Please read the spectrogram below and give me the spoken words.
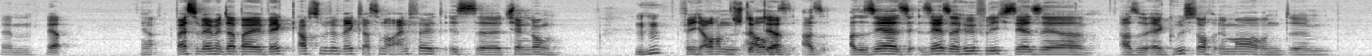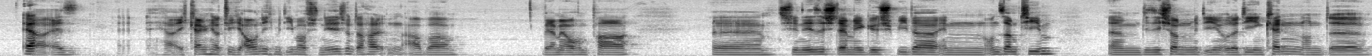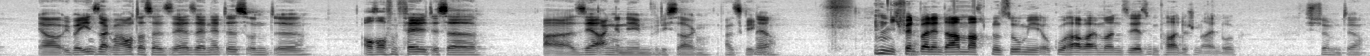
Ähm, ja. Ja. Weißt du, wer mir dabei weg, absolute Weltklasse noch einfällt, ist äh, Chen Long. Mhm. Finde ich auch ein, Stimmt, auch ja. ein, also, also sehr, sehr, sehr, sehr höflich, sehr, sehr, also er grüßt auch immer und ähm, ja. ja, er, ja, ich kann mich natürlich auch nicht mit ihm auf Chinesisch unterhalten, aber wir haben ja auch ein paar äh, chinesischstämmige Spieler in unserem Team ähm, die sich schon mit ihm oder die ihn kennen und äh, ja, über ihn sagt man auch, dass er sehr, sehr nett ist und äh, auch auf dem Feld ist er äh, sehr angenehm, würde ich sagen, als Gegner. Ja. Ich finde, ja. bei den Damen macht Nozomi Okuhara immer einen sehr sympathischen Eindruck. Stimmt, ja.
